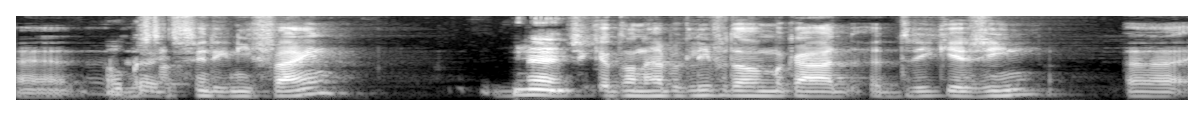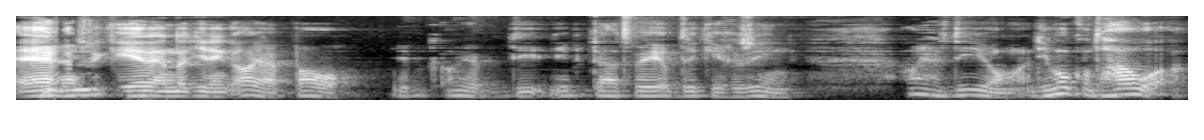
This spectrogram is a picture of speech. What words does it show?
Okay. Dus dat vind ik niet fijn. Nee. Dus ik, dan heb ik liever dat we elkaar drie keer zien, uh, ergens mm -hmm. een keer. En dat je denkt, oh ja, Paul, die heb, ik, oh ja, die, die heb ik daar twee of drie keer gezien. Oh ja, die jongen, die moet ik onthouden.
